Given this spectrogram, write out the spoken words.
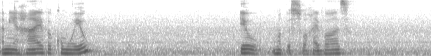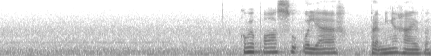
a minha raiva como eu, eu, uma pessoa raivosa, como eu posso olhar para minha raiva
